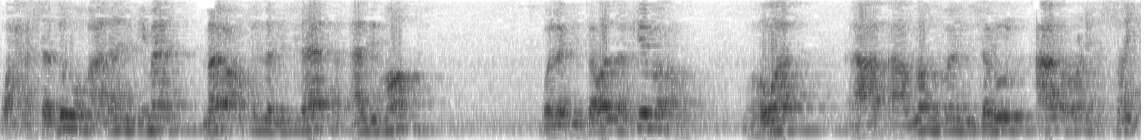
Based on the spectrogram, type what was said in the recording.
وحسدهم على أهل الإيمان. ما يعرف إلا بالسهادة هذه المواقف والذي تولى كبره وهو عبدالله بن سلول على الرجح الصحيح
